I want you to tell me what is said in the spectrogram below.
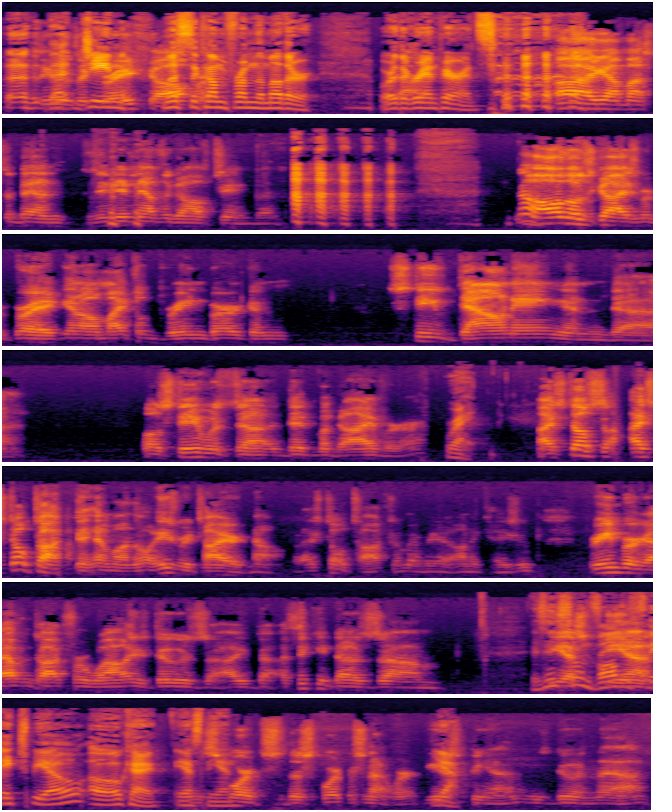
a gene must have come from the mother or the grandparents. oh yeah, must have been 'cause he didn't have the golf gene. But no, all those guys were great. You know, Michael Greenberg and Steve Downing and uh, well, Steve was uh, did MacGyver. right. I still I still talk to him on the he's retired now, but I still talk to him every on occasion. Greenberg, I haven't talked for a while. He's does I I think he does um, Is he still involved ESPN. with HBO? Oh, okay. the ESPN. sports the sports network E Yeah. ESPN. He's doing that.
